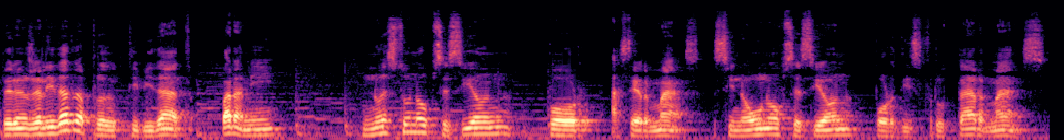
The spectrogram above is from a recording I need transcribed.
Pero en realidad la productividad, para mí, no es una obsesión por hacer más, sino una obsesión por disfrutar más.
